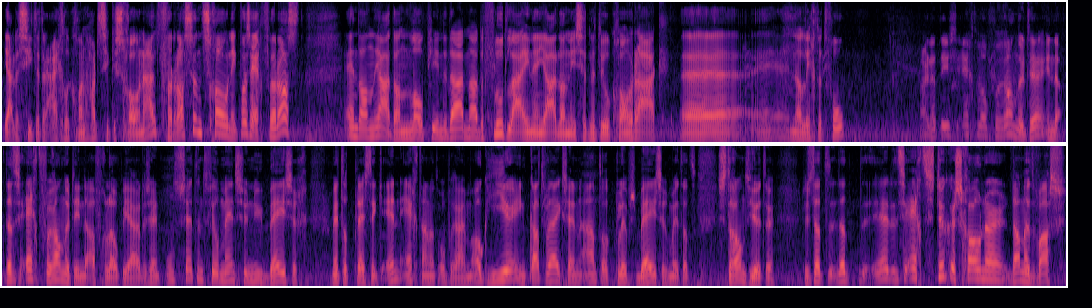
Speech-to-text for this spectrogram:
ja, dan ziet het er eigenlijk gewoon hartstikke schoon uit. Verrassend schoon. Ik was echt verrast. En dan, ja, dan loop je inderdaad naar de vloedlijn en ja, dan is het natuurlijk gewoon raak. Eh, en dan ligt het vol. Maar dat is echt wel veranderd. Hè? In de, dat is echt veranderd in de afgelopen jaren. Er zijn ontzettend veel mensen nu bezig met dat plastic en echt aan het opruimen. Ook hier in Katwijk zijn een aantal clubs bezig met dat strandjutten. Dus dat, dat, ja, dat is echt stukken schoner dan het was.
